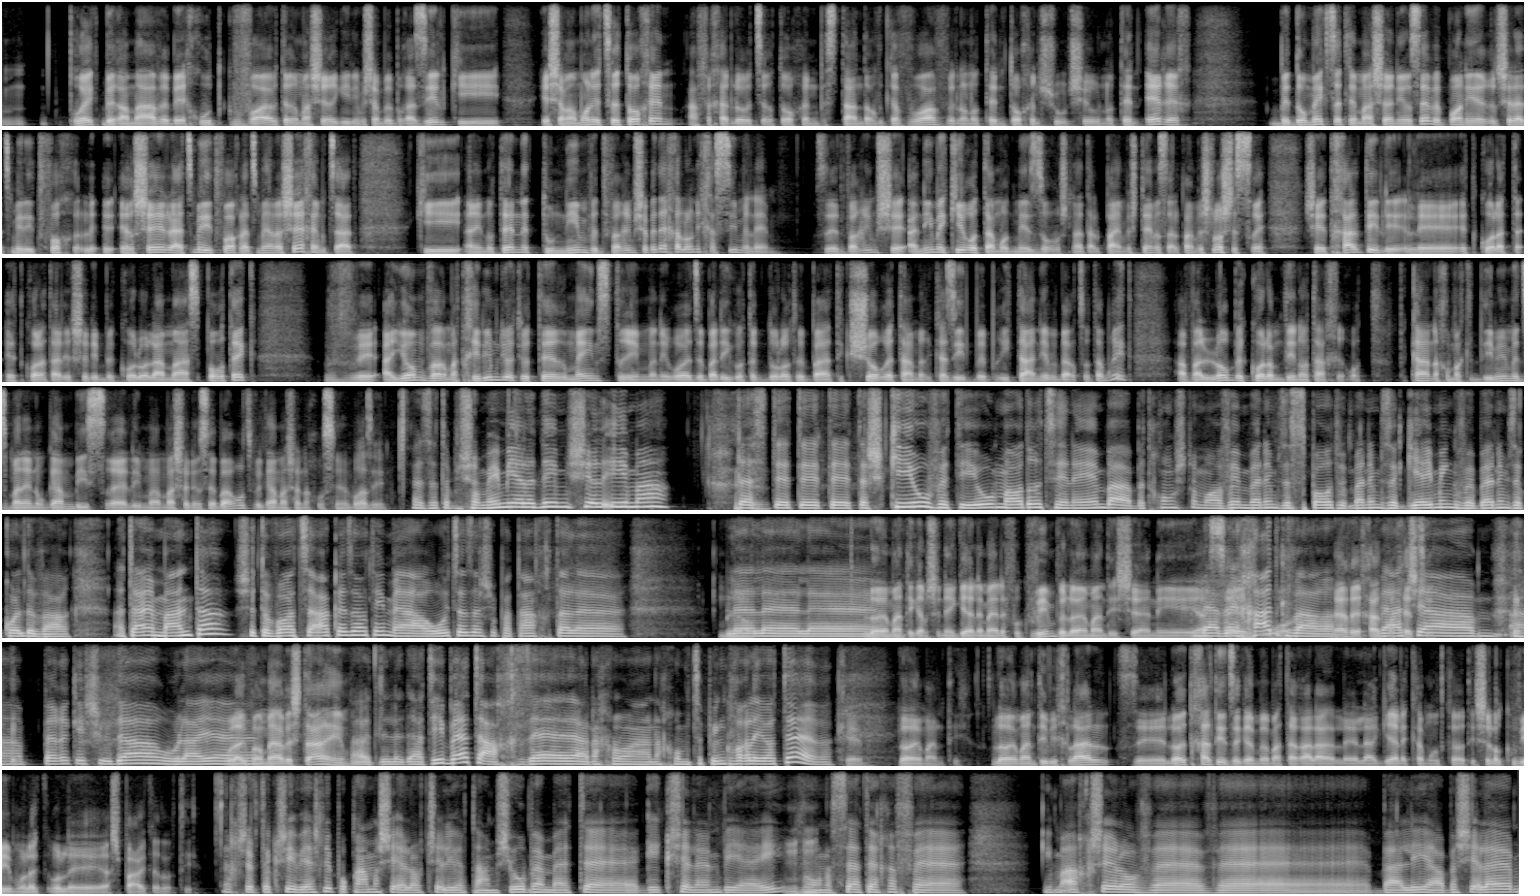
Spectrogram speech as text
פרויקט ברמה ובאיכות גבוהה יותר ממה שרגילים שם בברזיל כי יש שם המון יוצרי תוכן אף אחד לא יוצר תוכן בסטנדרט גבוה ולא נותן תוכן שהוא, שהוא נותן ערך. בדומה קצת למה שאני עושה ופה אני ארשה לעצמי לטפוח ארשה לעצמי לטפוח לעצמי על השכם קצת כי אני נותן נתונים ודברים שבדרך כלל לא נכנסים אליהם. זה דברים שאני מכיר אותם עוד מאזור שנת 2012-2013 שהתחלתי ל- ל- את כל, הת- את כל התהליך שלי בכל עולם הספורטק והיום כבר מתחילים להיות יותר מיינסטרים אני רואה את זה בליגות הגדולות ובתקשורת המרכזית בבריטניה ובארצות הברית אבל לא בכל המדינות האחרות. וכאן אנחנו מקדימים את זמננו גם בישראל עם מה שאני עושה בערוץ וגם מה שאנחנו עושים בברזיל. אז אתם שומעים ילדים של אימא? ת- ת- ת- ת- תשקיעו ותהיו מאוד רציניים בתחום שאתם אוהבים, בין אם זה ספורט ובין אם זה גיימינג ובין אם זה כל דבר. אתה האמנת שתבוא הצעה כזאת מהערוץ הזה שפתחת ל... לא. ל... ל... לא האמנתי גם שאני אגיע ל-100 אלף עוקבים ולא האמנתי שאני אעשה 101 אירוע- כבר, 101 ועד שהפרק ישודר אולי... אה, אולי כבר 102. לדעתי בטח, זה אנחנו אנחנו מצפים כבר ליותר. כן, לא האמנתי. לא האמנתי בכלל, זה, לא התחלתי את זה גם במטרה לה, להגיע לכמות כזאת של עוקבים או, ל- או להשפעה כזאת. עכשיו תקשיב, יש לי פה כמה שאלות של יותם, שהוא באמת אה, גיק של NBA, והוא נוסע תכף אה, עם אח שלו ו- ובעלי, אבא שלהם,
